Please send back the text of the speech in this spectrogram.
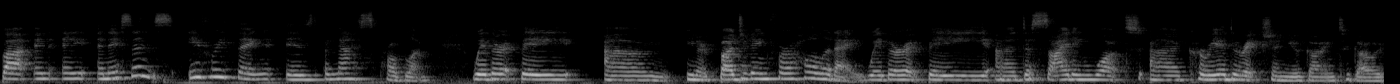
But in, a, in essence, everything is a maths problem, whether it be um, you know, budgeting for a holiday, whether it be uh, deciding what uh, career direction you're going to go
